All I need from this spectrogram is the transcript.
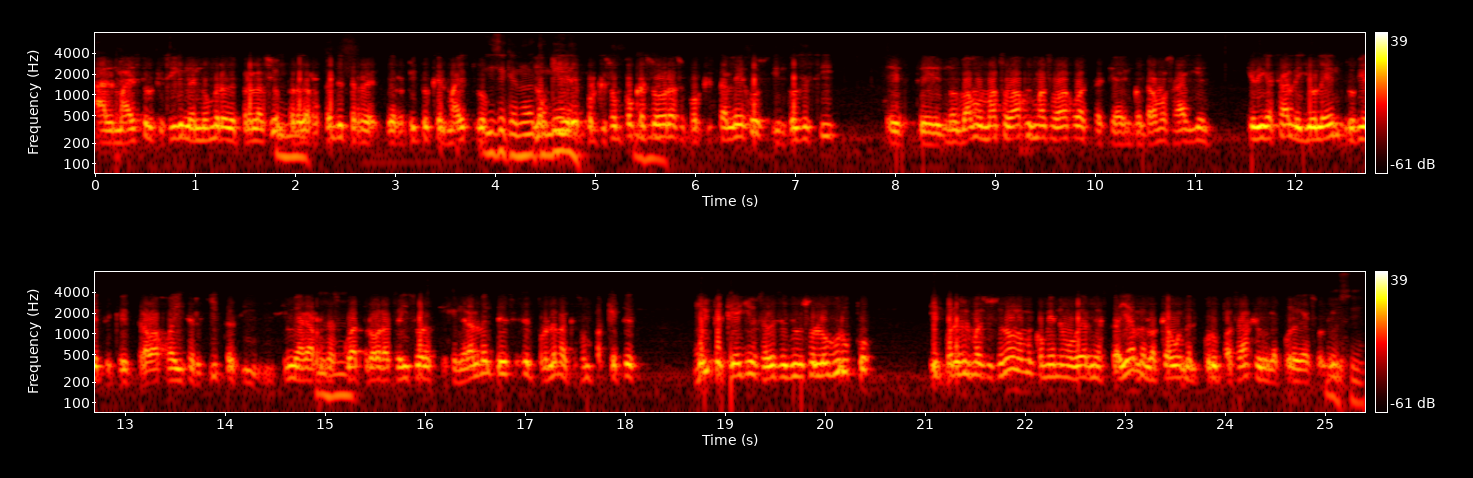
al maestro que sigue en el número de prelación, pero de repente te, repito que el maestro Dice que no, quiere porque son pocas horas o porque está lejos y entonces sí, este, nos vamos más abajo y más abajo hasta que encontramos a alguien que diga sale, yo le entro, fíjate que trabajo ahí cerquitas y, si me agarro esas cuatro horas, seis horas, que generalmente ese es el problema, que son paquetes muy pequeños, a veces de un solo grupo, y por eso el maestro no, no me conviene moverme hasta allá, me lo acabo en el puro pasaje o la pura gasolina. Pues sí.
